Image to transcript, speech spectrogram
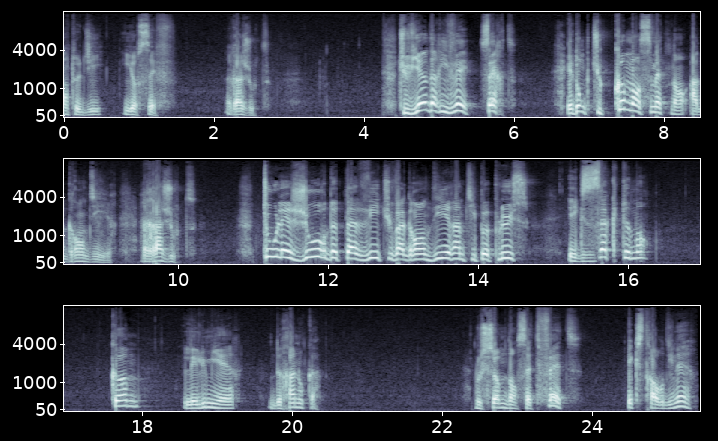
on te dit Yosef, rajoute. Tu viens d'arriver, certes, et donc tu commences maintenant à grandir, rajoute. Tous les jours de ta vie, tu vas grandir un petit peu plus, exactement comme les lumières de Hanouka. Nous sommes dans cette fête extraordinaire,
